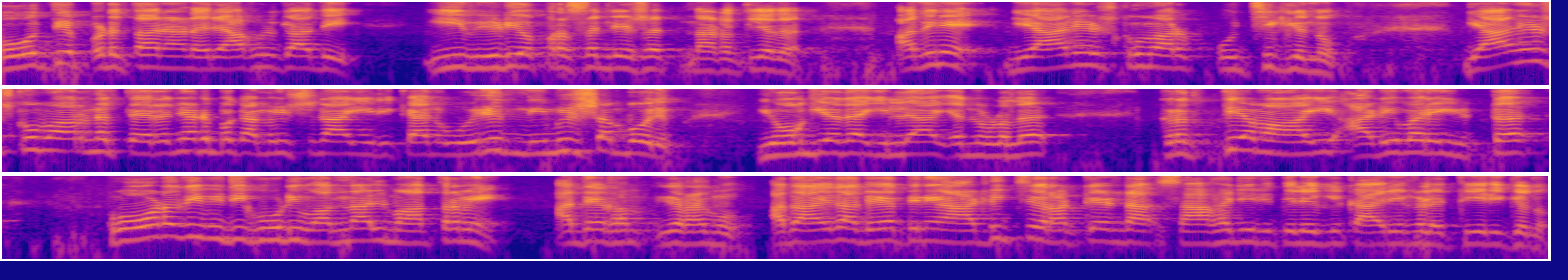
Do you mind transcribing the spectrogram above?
ബോധ്യപ്പെടുത്താനാണ് രാഹുൽ ഗാന്ധി ഈ വീഡിയോ പ്രസന്റേഷൻ നടത്തിയത്. അതിനെ ജ്ഞാനേഷ് കുമാർ പുച്ഛിക്കുന്നു. ജ്ഞാനേഷ് കുമാറിന് തെരഞ്ഞെടുപ്പ് കമ്മീഷനായി ഇരിക്കാൻ ഒരു നിമിഷം പോലും യോഗ്യത ഇല്ല എന്നുള്ളത് കൃത്യമായി അടിവരയിട്ട് കോടതി വിധി കൂടി വന്നാൽ മാത്രമേ അദ്ദേഹം ഇറങ്ങും. അതായത് അദ്ദേഹത്തിനെ അടിച്ചിറക്കേണ്ട സാഹചര്യത്തിലേക്ക് കാര്യങ്ങൾ എത്തിയിരിക്കുന്നു.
